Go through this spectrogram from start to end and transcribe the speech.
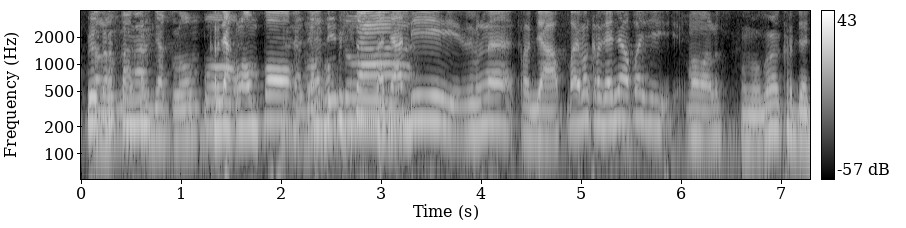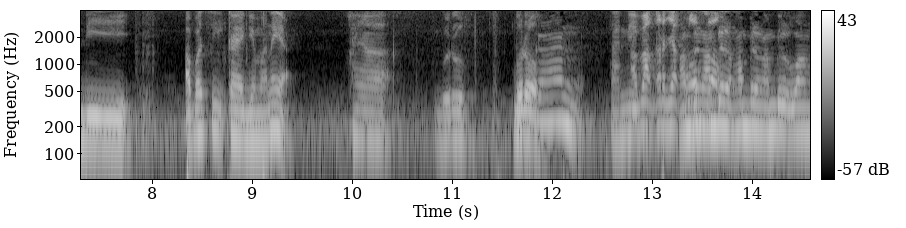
filter setengah kerja kelompok. Kerja kelompok. Bisa kelompok jadi tuh. bisa. Bisa jadi. Sebenarnya kerja apa? Emang kerjanya apa sih mama lu? mama gua kerja di apa sih kayak gimana ya kayak buruh Bro. kan tani Apa kerja ngambil kelompok? ngambil ngambil ngambil uang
